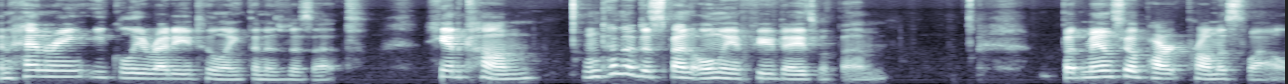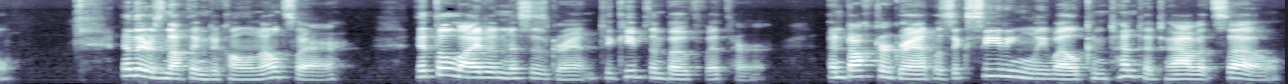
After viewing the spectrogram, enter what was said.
and Henry equally ready to lengthen his visit. He had come, intended to spend only a few days with them. But Mansfield Park promised well, and there was nothing to call him elsewhere. It delighted Mrs. Grant to keep them both with her, and Dr. Grant was exceedingly well contented to have it so.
